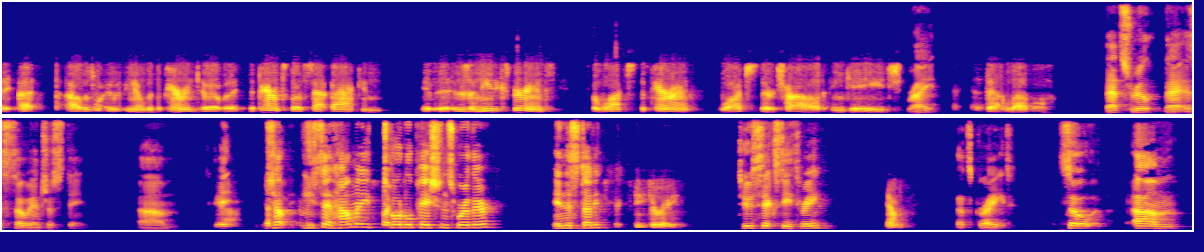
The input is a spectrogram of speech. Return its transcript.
I, I, I was, you know, would the parent do it? But the parents both sat back, and it, it was a neat experience to watch the parent watch their child engage Right. at that level. That's real. That is so interesting. Um, Yeah. so you said how many total patients were there in the study? 63. Two sixty three. Yeah. That's great. So, um,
